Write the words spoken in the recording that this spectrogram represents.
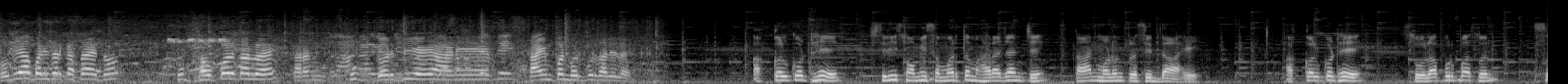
बघूया परिसर कसा आहे तो. खूप धावपळ चालू आहे कारण खूप गर्दी आहे आणि टाइम पण भरपूर झालेला आहे. अक्कलकोट हे श्री स्वामी समर्थ महाराजांचे स्थान म्हणून प्रसिद्ध आहे. अक्कलकोट हे सोलापूरपासून स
